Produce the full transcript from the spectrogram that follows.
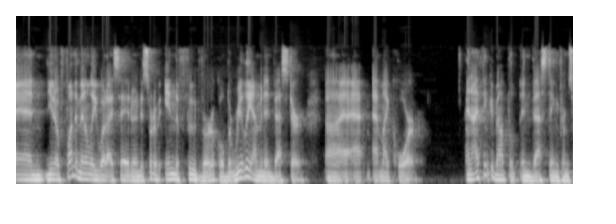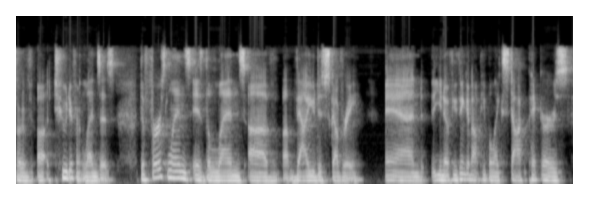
And you know, fundamentally, what I say to it is sort of in the food vertical, but really, I'm an investor uh, at, at my core. And I think about the investing from sort of uh, two different lenses. The first lens is the lens of uh, value discovery. And you know, if you think about people like stock pickers,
